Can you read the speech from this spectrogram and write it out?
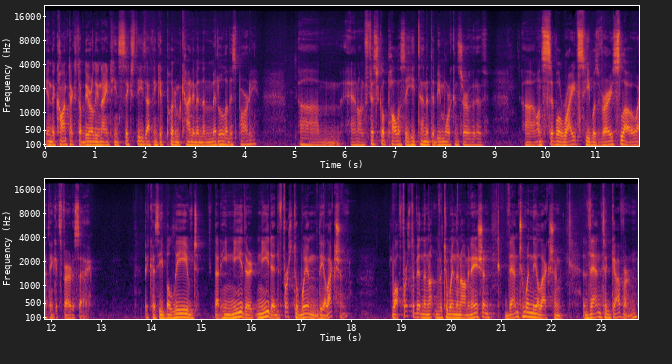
in the context of the early 1960s, I think it put him kind of in the middle of his party. Um, and on fiscal policy, he tended to be more conservative. Uh, on civil rights, he was very slow, I think it's fair to say, because he believed that he neither needed first to win the election. Well, first to win, the, to win the nomination, then to win the election, then to govern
